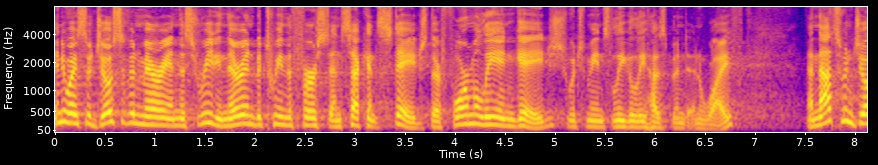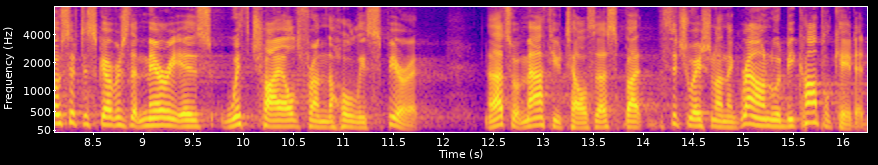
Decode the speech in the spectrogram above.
Anyway, so Joseph and Mary in this reading, they're in between the first and second stage. They're formally engaged, which means legally husband and wife. And that's when Joseph discovers that Mary is with child from the Holy Spirit. Now, that's what Matthew tells us, but the situation on the ground would be complicated.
